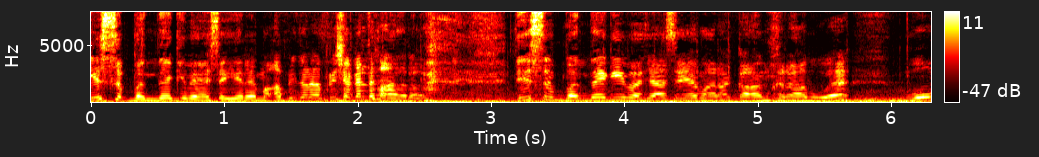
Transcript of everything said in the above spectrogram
इस बंदे की वजह से ये अपनी तरह अपनी शक्ल दिखा रहा इस बंदे की वजह से हमारा काम खराब हुआ है। वो,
